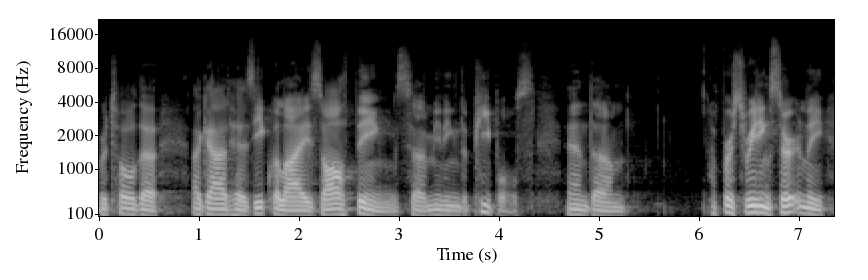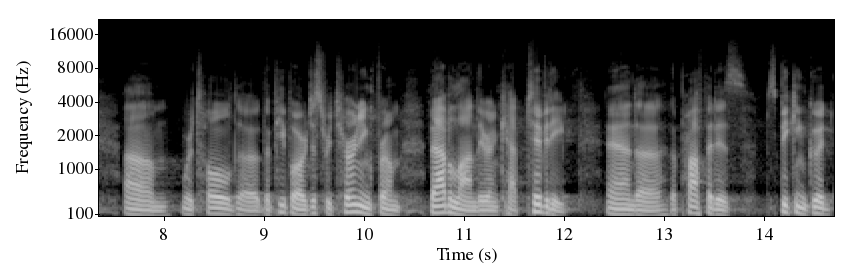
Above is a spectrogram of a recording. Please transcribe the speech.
we're told uh, God has equalized all things, uh, meaning the peoples. And um, first reading, certainly, um, we're told uh, the people are just returning from Babylon. They're in captivity. And uh, the prophet is speaking good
